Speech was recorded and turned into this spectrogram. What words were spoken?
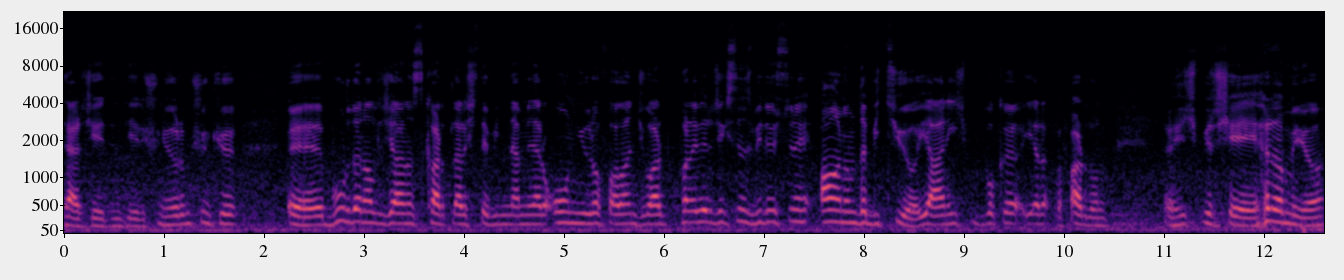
tercih edin diye düşünüyorum. Çünkü Ee, buradan alacağınız kartlar işte bilmem neler 10 euro falan civar para vereceksiniz. Bir de üstüne anında bitiyor. Yani hiçbir boka yara- pardon e, hiçbir şeye yaramıyor.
